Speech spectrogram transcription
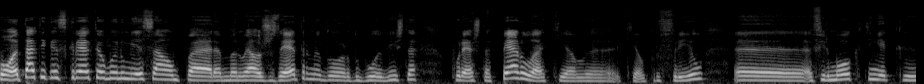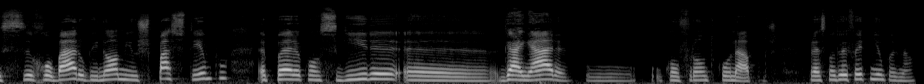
Bom, a tática secreta é uma nomeação para Manuel José, treinador do Boa Vista, por esta pérola que ele, que ele preferiu. Eh, afirmou que tinha que se roubar o binómio espaço-tempo eh, para conseguir eh, ganhar o, o confronto com o Nápoles. Parece que não deu efeito nenhum, pois não?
